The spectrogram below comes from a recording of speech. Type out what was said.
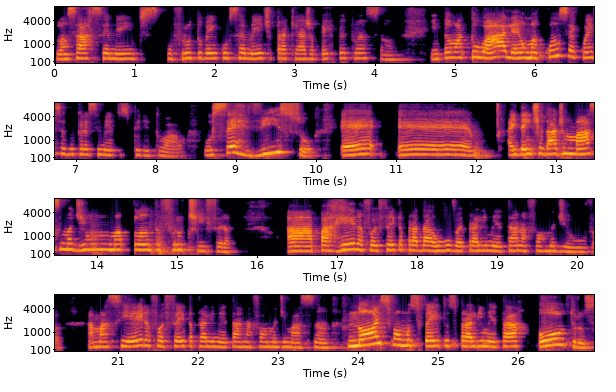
Lançar sementes, o fruto vem com semente para que haja perpetuação. Então, a toalha é uma consequência do crescimento espiritual. O serviço é é a identidade máxima de uma planta frutífera. A parreira foi feita para dar uva e para alimentar na forma de uva. A macieira foi feita para alimentar na forma de maçã. Nós fomos feitos para alimentar outros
